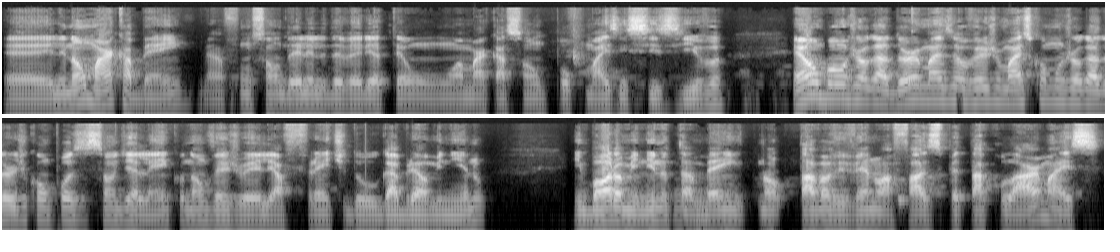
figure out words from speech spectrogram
É, ele não marca bem, a função dele ele deveria ter um, uma marcação um pouco mais incisiva. É um bom jogador, mas eu vejo mais como um jogador de composição de elenco. Não vejo ele à frente do Gabriel Menino. Embora o menino também não estava vivendo uma fase espetacular, mas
